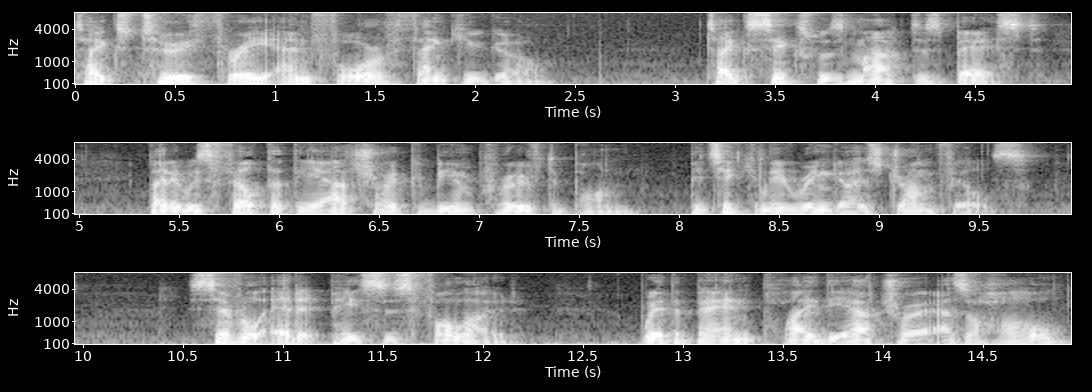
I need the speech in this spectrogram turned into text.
Takes 2, 3, and 4 of Thank You Girl. Take 6 was marked as best, but it was felt that the outro could be improved upon, particularly Ringo's drum fills. Several edit pieces followed, where the band played the outro as a whole,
